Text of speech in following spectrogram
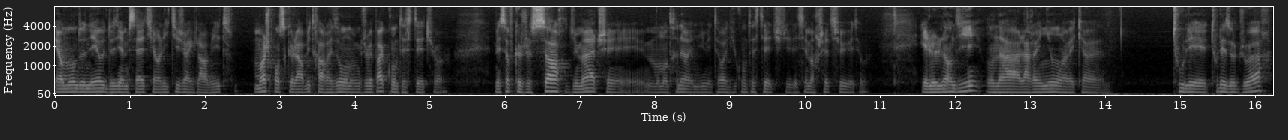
Et à un moment donné, au deuxième set, il y a un litige avec l'arbitre. Moi, je pense que l'arbitre a raison, donc je vais pas contester, tu vois. Mais sauf que je sors du match et mon entraîneur me dit mais t'aurais dû contester, tu t'es laissé marcher dessus et tout. Et le lundi, on a la réunion avec euh, tous, les, tous les autres joueurs.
